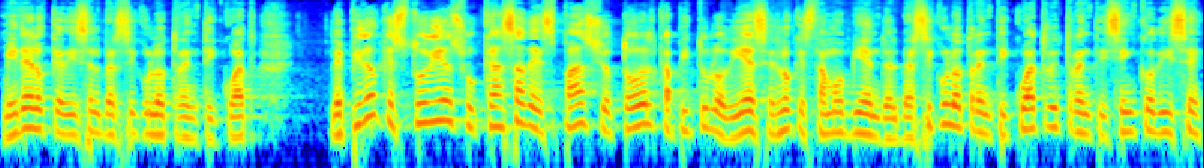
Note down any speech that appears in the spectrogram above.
Mire lo que dice el versículo 34. Le pido que estudie en su casa despacio todo el capítulo 10, es lo que estamos viendo. El versículo 34 y 35 dice,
